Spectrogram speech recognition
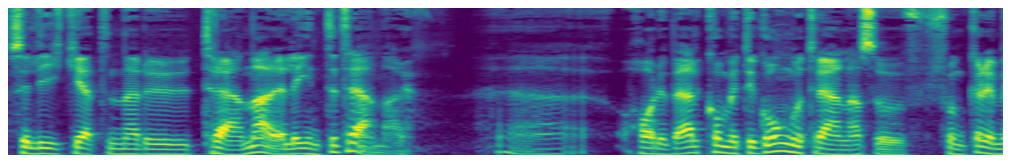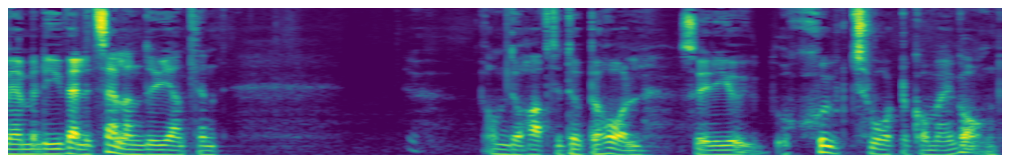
se likheten när du tränar eller inte tränar. Eh, har du väl kommit igång och träna så funkar det med men det är ju väldigt sällan du egentligen om du har haft ett uppehåll så är det ju sjukt svårt att komma igång.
